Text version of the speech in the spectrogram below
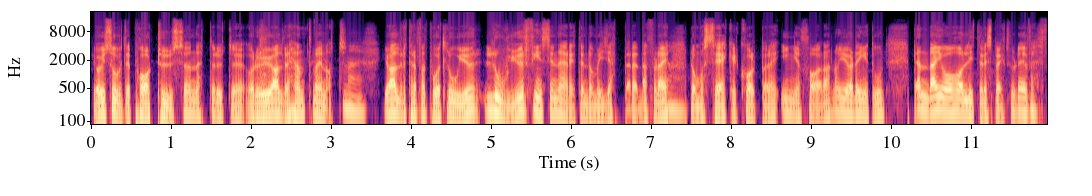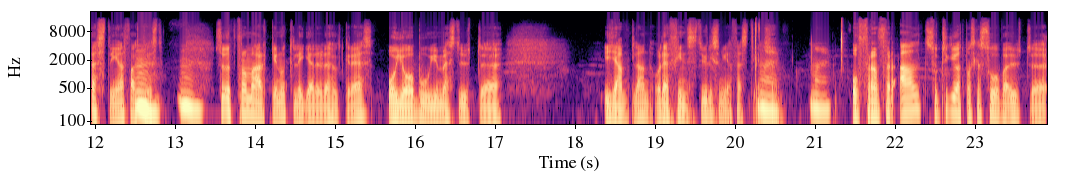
jag har ju sovit ett par tusen nätter ute och det har ju aldrig hänt mig något. Nej. Jag har aldrig träffat på ett lodjur. Lodjur finns i närheten, de är jätterädda för dig. Mm. De har säkert koll på dig, ingen fara, de gör dig inget ont. Det enda jag har lite respekt för det är fästingar faktiskt. Mm. Så upp från marken och inte ligga där det är högt gräs. Och jag bor ju mest ute i Jämtland och där finns det ju liksom inga fästingar. Nej. Nej. Och framför allt så tycker jag att man ska sova ute.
